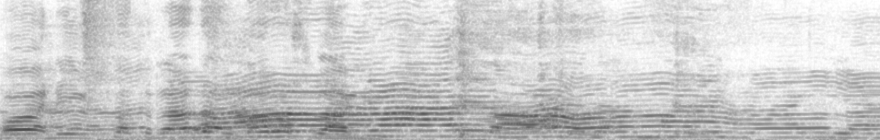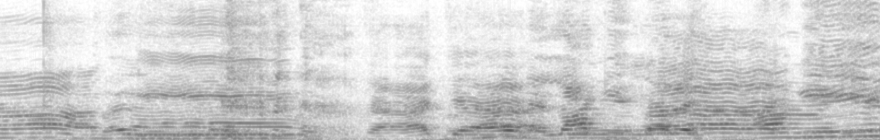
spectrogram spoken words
પરીક્ષિત રાજા તરસ લાગી લાગી લાગી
